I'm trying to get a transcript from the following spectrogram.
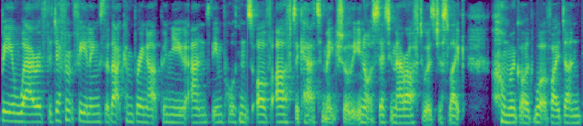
be aware of the different feelings that that can bring up in you and the importance of aftercare to make sure that you're not sitting there afterwards just like oh my god what have i done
